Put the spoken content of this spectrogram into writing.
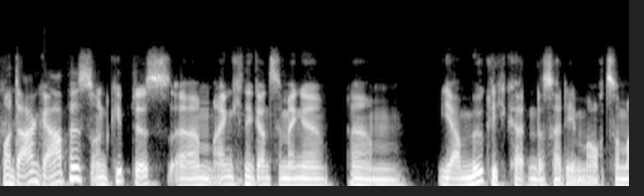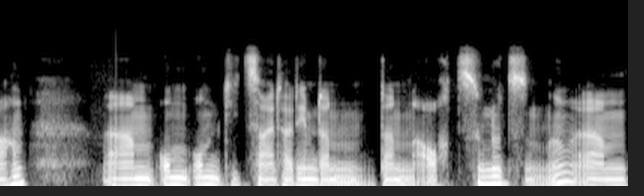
Und da gab es und gibt es ähm, eigentlich eine ganze Menge ähm, ja, Möglichkeiten, das halt eben auch zu machen, ähm, um, um die Zeit halt eben dann, dann auch zu nutzen. Ne? Ähm,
